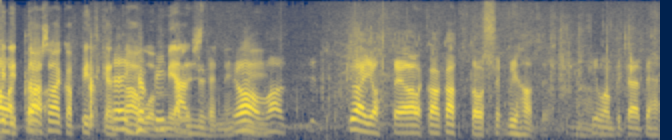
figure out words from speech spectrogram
pidit taas aika pitkän Eikö tauon pitänyt? mielestäni. Niin, Joo, niin. Mä, työjohtaja alkaa katsoa se vihaisesti. No. Silloin pitää tehdä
